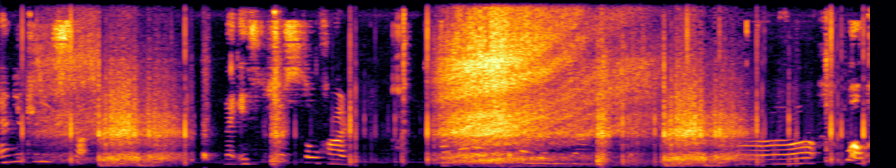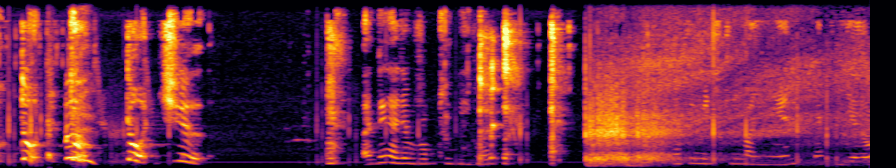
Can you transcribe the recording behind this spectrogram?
I literally suck. Like it's just so hard. Uh, whoa, don't, don't, don't, chill. I think I just broke two people. Nothing with steam onion, back to yellow.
